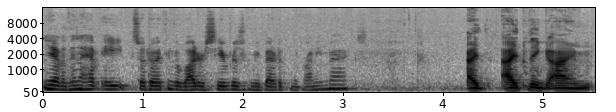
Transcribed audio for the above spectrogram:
Yeah, but then I have eight. So do I think the wide receivers are gonna be better than the running backs? I I think I'm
